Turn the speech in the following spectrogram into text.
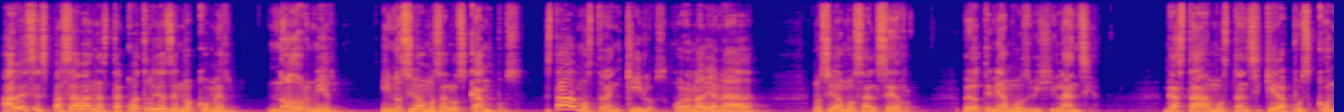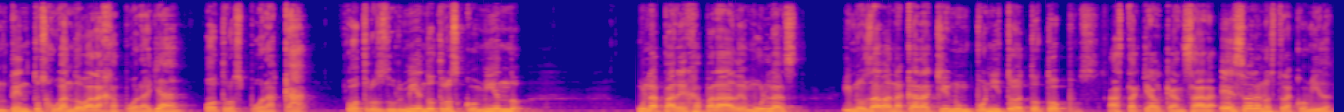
a veces pasaban hasta cuatro días de no comer, no dormir, y nos íbamos a los campos. Estábamos tranquilos. Cuando no había nada, nos íbamos al cerro, pero teníamos vigilancia. Gastábamos tan siquiera pues contentos jugando baraja por allá, otros por acá, otros durmiendo, otros comiendo. Una pareja parada de mulas y nos daban a cada quien un puñito de totopos hasta que alcanzara. Eso era nuestra comida.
